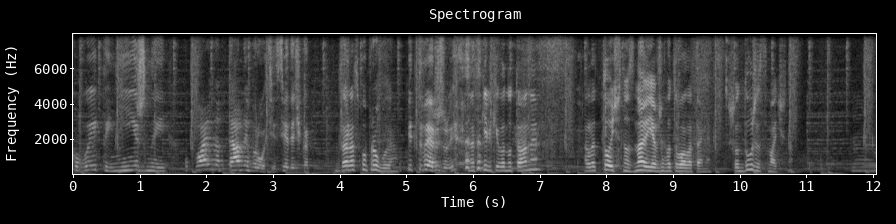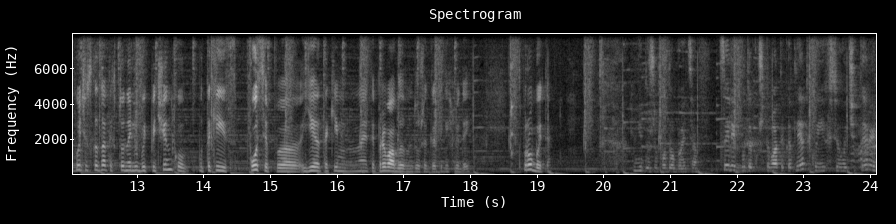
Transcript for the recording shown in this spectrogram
Соковитий, ніжний, буквально тане в роті. Світочка, Зараз спробую, підтверджуй. наскільки воно тане. Але точно знаю, я вже готувала Таня, що дуже смачно. Хочу сказати, хто не любить печінку, у такий спосіб е, є таким, знаєте, привабливим дуже для таких людей. Спробуйте. Мені дуже подобається. Цилік буде куштувати котлетку, їх всього 4.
